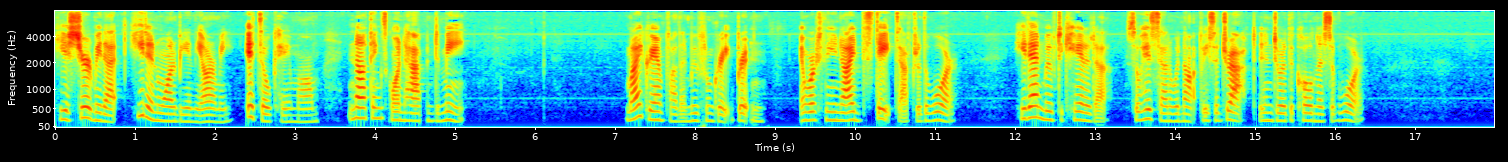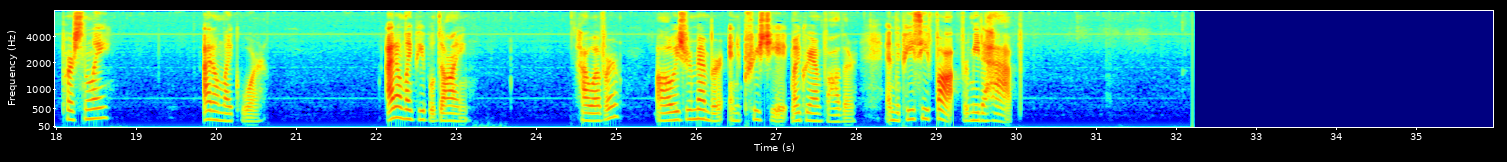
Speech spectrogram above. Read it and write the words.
He assured me that he didn't want to be in the army. It's okay, Mom. Nothing's going to happen to me. My grandfather moved from Great Britain and worked in the United States after the war. He then moved to Canada so his son would not face a draft and endure the coldness of war. Personally, I don't like war. I don't like people dying. However, I'll always remember and appreciate my grandfather and the peace he fought for me to have.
